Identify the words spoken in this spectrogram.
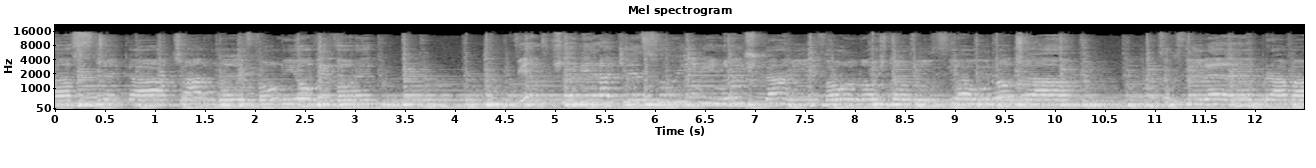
was czeka Czarny foliowy worek. Więc przebierajcie swoimi nóżkami Wolność to misja urocza. Za chwilę prawa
